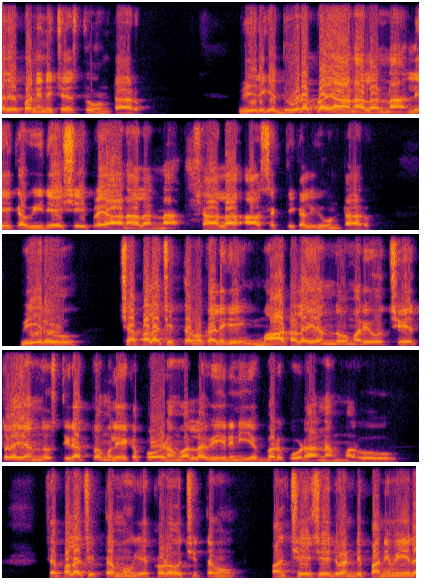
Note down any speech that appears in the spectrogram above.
అదే పనిని చేస్తూ ఉంటారు. వీరికి దూర ప్రయాణాలన్నా లేక విదేశీ ప్రయాణాలన్నా చాలా ఆసక్తి కలిగి ఉంటారు. వీరు చపల చిత్తము కలిగి మాటల యందు మరియు చేతుల యందు స్థిరత్వము లేకపోవడం వల్ల వీరిని ఎవ్వరు కూడా నమ్మరు. చపల చిత్తము ఎక్కడో చిత్తము చేసేటువంటి పని మీద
